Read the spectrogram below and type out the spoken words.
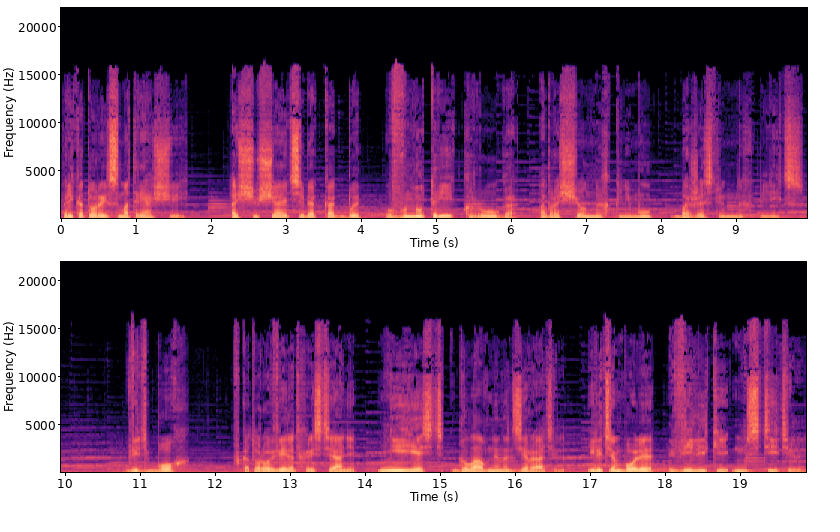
при которой смотрящий ощущает себя как бы внутри круга обращенных к нему божественных лиц. Ведь Бог, в которого верят христиане, не есть главный надзиратель или тем более великий мститель.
